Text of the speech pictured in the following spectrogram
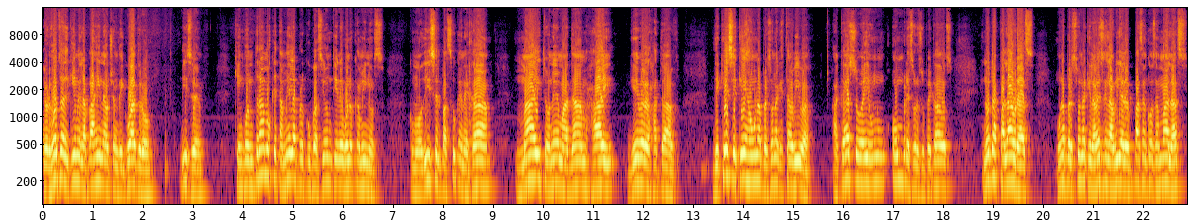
El J de Kim en la página 84 dice que encontramos que también la preocupación tiene buenos caminos. Como dice el Pasuk en Ejá, Mai tonem Adam Hai Geber Hatav. ¿De qué se queja una persona que está viva? ¿Acaso es un hombre sobre sus pecados? En otras palabras, una persona que a veces en la vida le pasan cosas malas,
